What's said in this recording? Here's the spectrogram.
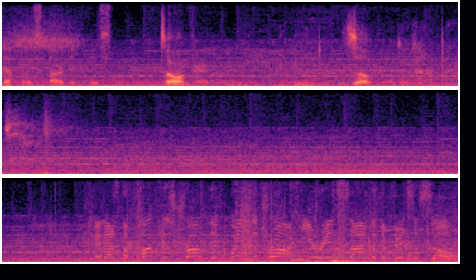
definitely started this one. It's all good. It's all good. It happens. And as the puck is dropped, they win the draw here inside the defensive zone.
